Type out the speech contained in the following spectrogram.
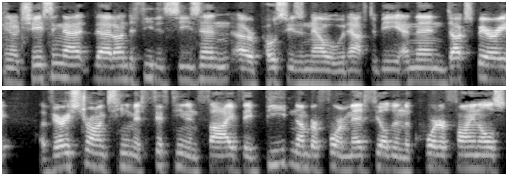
you know chasing that that undefeated season or postseason now it would have to be. And then Duxbury, a very strong team at 15 and five. They beat number four Medfield in the quarterfinals.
